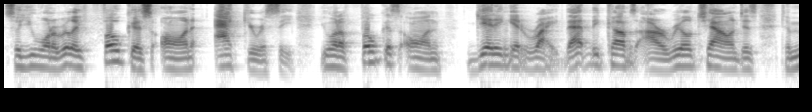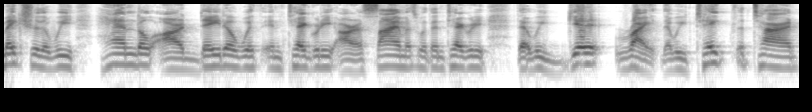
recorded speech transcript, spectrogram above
So, you want to really focus on accuracy. You want to focus on getting it right. That becomes our real challenge is to make sure that we handle our data with integrity, our assignments with integrity, that we get it right, that we take the time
